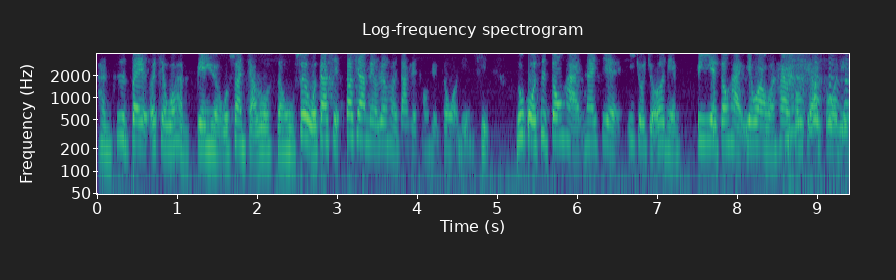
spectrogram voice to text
很自卑，而且我很边缘，我算角落生物，所以我到现到现在没有任何大学同学跟我联系。如果是东海那一届一九九二年毕业，东海叶万文还有同学要跟我联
